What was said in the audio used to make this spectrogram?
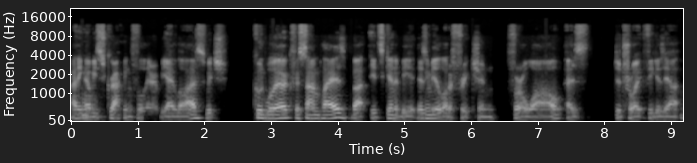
I think mm. they'll be mm. scrapping for their NBA lives, which could work for some players, but it's going to be, there's going to be a lot of friction for a while as Detroit figures out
